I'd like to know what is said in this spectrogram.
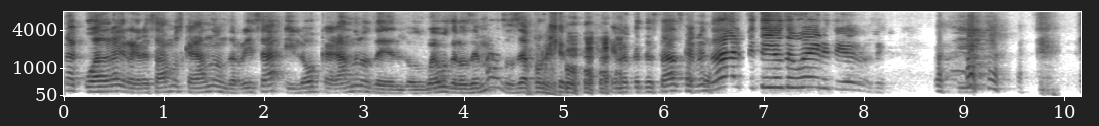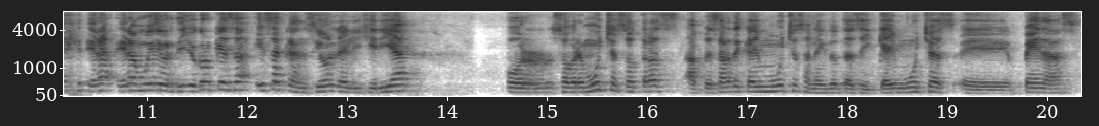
una cuadra y regresábamos cagándonos de risa y luego cagándonos de los huevos de los demás. O sea, porque en lo que te estabas cambiando, ¡ah, el pitillo de güey! el pitillo", así. Y era, era muy divertido. Yo creo que esa, esa canción la elegiría por sobre muchas otras, a pesar de que hay muchas anécdotas y que hay muchas eh, pedas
